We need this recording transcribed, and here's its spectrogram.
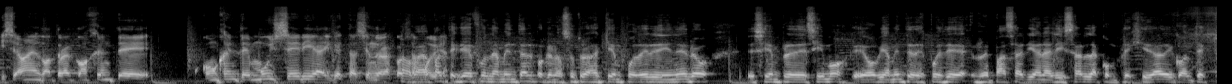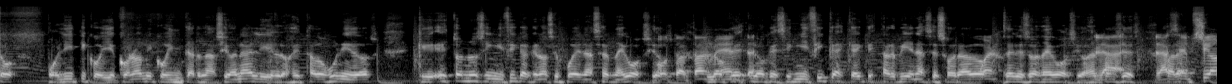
y se van a encontrar con gente, con gente muy seria y que está haciendo las No, cosas muy bien. aparte que es fundamental porque nosotros aquí en Poder y Dinero eh, siempre decimos que obviamente después de repasar y analizar la complejidad del contexto político y económico internacional y en los Estados Unidos, que esto no significa que no se pueden hacer negocios. Oh, totalmente. Lo que, lo que significa es que hay que estar bien asesorado Bueno, hacer esos negocios. La, Entonces, la para- acepción,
